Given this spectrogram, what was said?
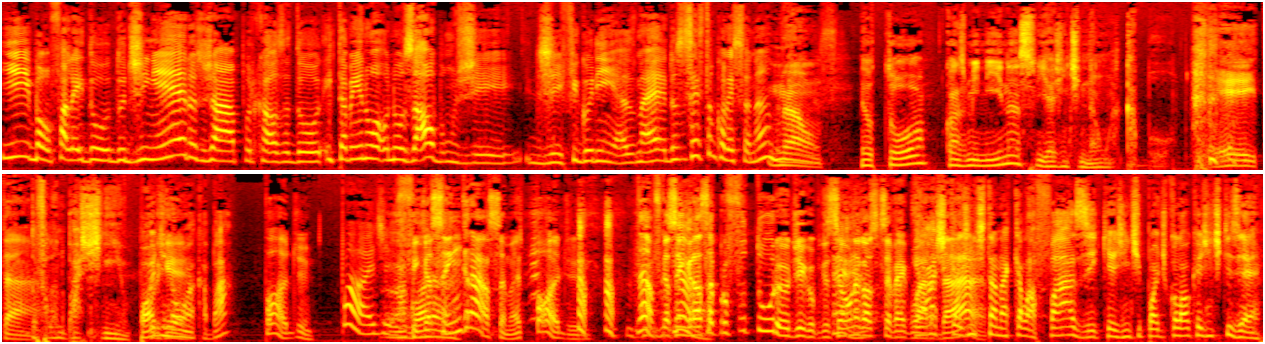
e, bom, falei do, do dinheiro já por causa do. E também no- nos álbuns de, de figurinhas, né? Vocês estão colecionando? Não. meninos? Eu tô com as meninas e a gente não acabou. Eita. Tô falando baixinho. Pode não acabar? Pode. Pode. Agora- Fica sem graça, mas pode. Não, fica sem Não. graça pro futuro, eu digo, porque se é, um negócio que você vai Eu guardar. acho que a gente tá naquela fase que a gente pode colar o que a gente quiser.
